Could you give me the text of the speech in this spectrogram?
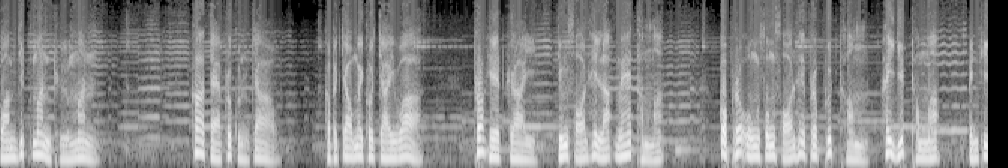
ความยึดมั่นถือมั่น ข้าแต่พระคุณเจ้า ข้าพเจ้าไม่เข้าใจว่า เพราะเหตุไรจึงสอนให้ละแม้ธรรมะ ก็พระองค์ทรงสอนให้ประพฤติธรรม ให้ยึดธรรมะเป็นที่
